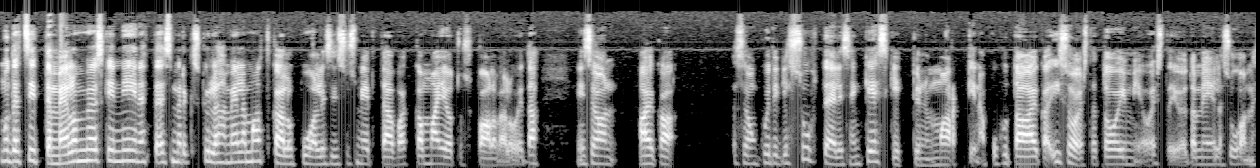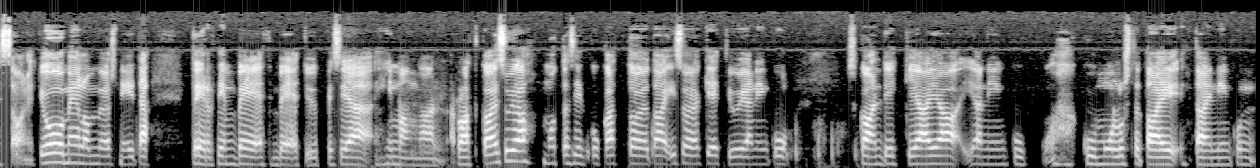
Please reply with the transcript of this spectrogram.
mutta sitten meillä on myöskin niin, että esimerkiksi kyllähän meillä matkailupuoli, siis jos mietitään vaikka majoituspalveluita, niin se on aika se on kuitenkin suhteellisen keskittynyt markkina. Puhutaan aika isoista toimijoista, joita meillä Suomessa on. Et joo, meillä on myös niitä Pertin B&B-tyyppisiä Himangan ratkaisuja, mutta sitten kun katsoo jotain isoja ketjuja, niin kuin Skandikia ja, ja niin kuin Kumulusta tai, tai niin kuin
